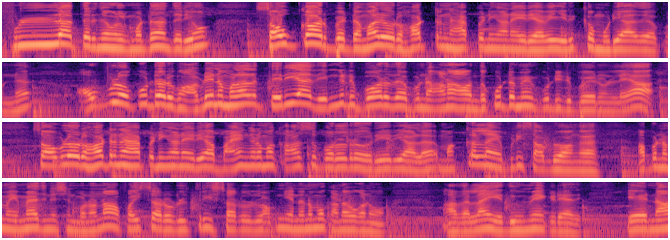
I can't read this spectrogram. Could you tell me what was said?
ஃபுல்லாக தெரிஞ்சவங்களுக்கு மட்டும்தான் தெரியும். சவுகார்பேட்டை மாதிரி ஒரு ஹாட் அண்ட் ஹாப்பனிங்கான ஏரியாவே இருக்க முடியாது அப்படின்னு அவ்வளோ கூட்டம் இருக்கும். அப்படியே நம்மளால் தெரியாது எங்கிட்டு போகிறது அப்படின்னு. ஆனால் அந்த கூட்டமே கூட்டிகிட்டு போயிடும் இல்லையா? ஸோ அவ்வளோ ஒரு ஹாட் அண்ட் ஹாப்பனிங்கான ஏரியா பயங்கரமாக காசு பொருள்ற ஒரு ஏரியாவில் மக்கள்லாம் எப்படி சாப்பிடுவாங்க? அப்போ நம்ம இமேஜினேஷன் பண்ணோம்னா five star hotel three star hotel அப்படின்னு என்னென்னமோ கனவு காணுவோம். அதெல்லாம் எதுவுமே கிடையாது. ஏன்னா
